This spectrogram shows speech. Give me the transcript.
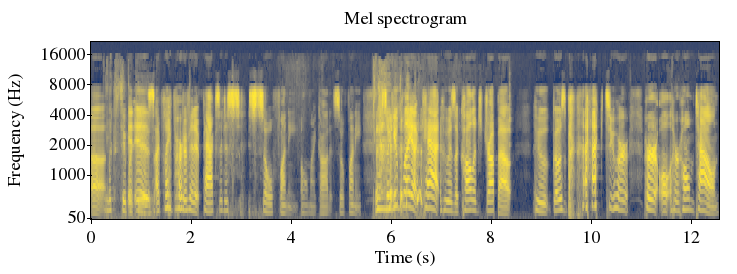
Uh, It looks super it cute. is. I played part of it at PAX. It is so funny. Oh my god, it's so funny. So you play a cat who is a college dropout who goes back to her her her hometown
